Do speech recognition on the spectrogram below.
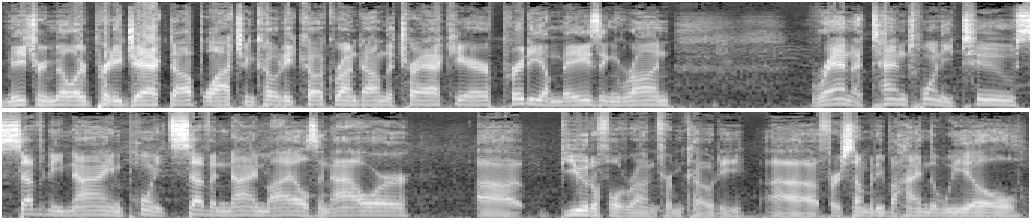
Dimitri Miller pretty jacked up watching Cody Cook run down the track here. Pretty amazing run. Ran a 1022, 79.79 miles an hour. Uh, beautiful run from Cody. Uh, for somebody behind the wheel,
